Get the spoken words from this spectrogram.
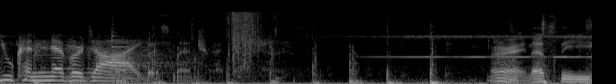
you can never die. best match right there. Alright, that's the...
